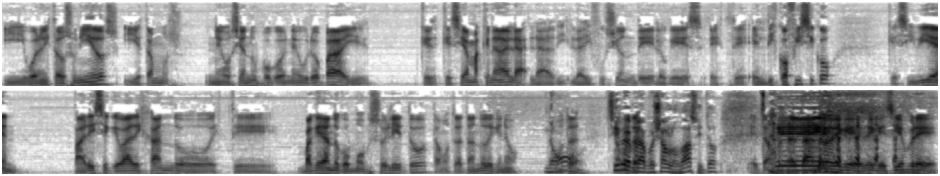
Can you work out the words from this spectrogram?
y bueno, y Estados Unidos. Y estamos negociando un poco en Europa y que, que sea más que nada la, la di- la difusión de lo que es este, el disco físico, que si bien parece que va dejando, este, va quedando como obsoleto, estamos tratando de que no. No, sirve para apoyar los vasos y todo. Estamos Eh, tratando de que, de que siempre...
